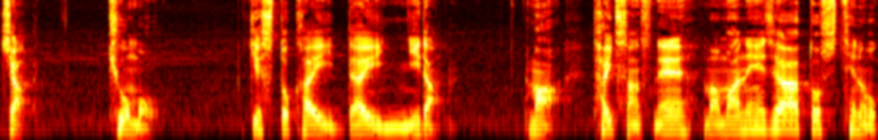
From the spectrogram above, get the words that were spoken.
じゃあ今日もゲスト会第2弾。まあ太一さんですね、まあ、マネージャーとしての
